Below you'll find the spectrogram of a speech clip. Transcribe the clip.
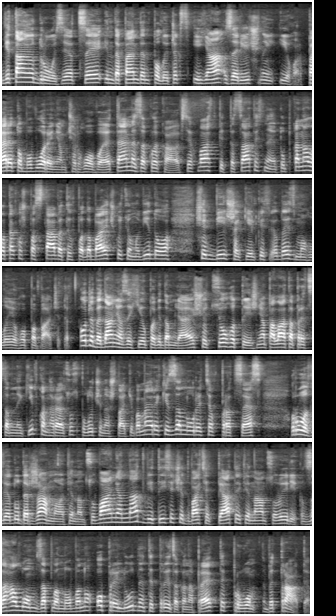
Вітаю, друзі! Це Independent Politics і я Зарічний Ігор. Перед обговоренням чергової теми закликаю всіх вас підписатись на YouTube канал, а також поставити вподобайку цьому відео, щоб більша кількість людей змогли його побачити. Отже, видання The Hill повідомляє, що цього тижня Палата представників Конгресу Сполучених Штатів Америки зануриться в процес розгляду державного фінансування на 2025 фінансовий рік. Загалом заплановано оприлюднити три законопроекти про витрати.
